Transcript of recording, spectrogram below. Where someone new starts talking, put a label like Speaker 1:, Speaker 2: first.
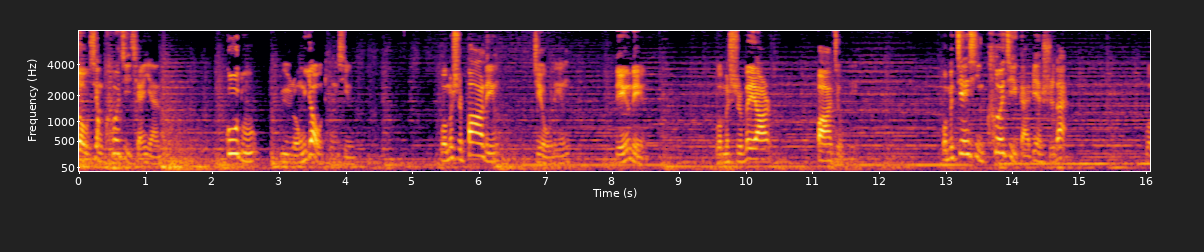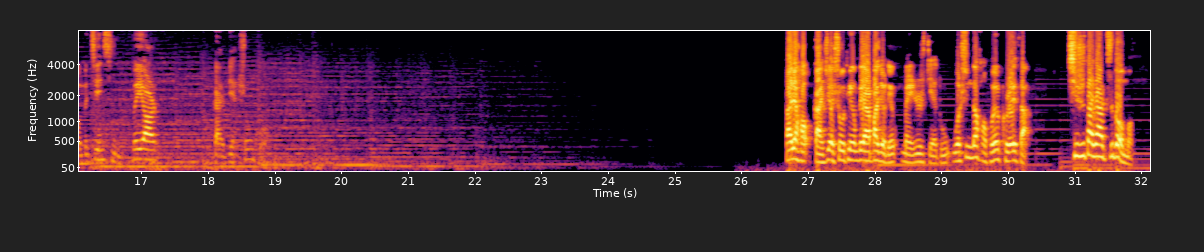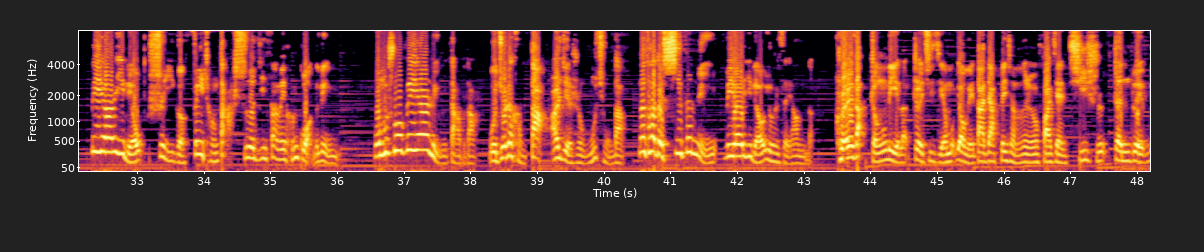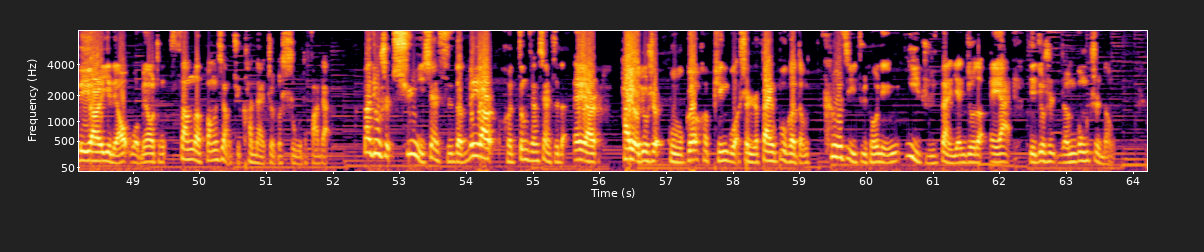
Speaker 1: 走向科技前沿，孤独与荣耀同行。我们是八零、九零、零零，我们是 VR 八九零。我们坚信科技改变时代，我们坚信 VR 改变生活。大家好，感谢收听 VR 八九零每日解读，我是你的好朋友 Chrisa。其实大家知道吗？VR 医疗是一个非常大、涉及范围很广的领域。我们说 VR 领域大不大？我觉得很大，而且是无穷大。那它的细分领域 VR 医疗又是怎样的呢？Chrisa 整理了这期节目要给大家分享的内容，发现其实针对 VR 医疗，我们要从三个方向去看待这个事物的发展，那就是虚拟现实的 VR 和增强现实的 AR。还有就是谷歌和苹果，甚至 Facebook 等科技巨头领域一直在研究的 AI，也就是人工智能。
